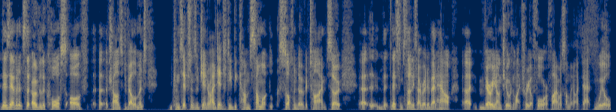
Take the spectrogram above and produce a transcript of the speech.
There's evidence that over the course of a child's development, conceptions of gender identity become somewhat softened over time. So uh, there's some studies I read about how uh, very young children, like three or four or five or something like that, will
